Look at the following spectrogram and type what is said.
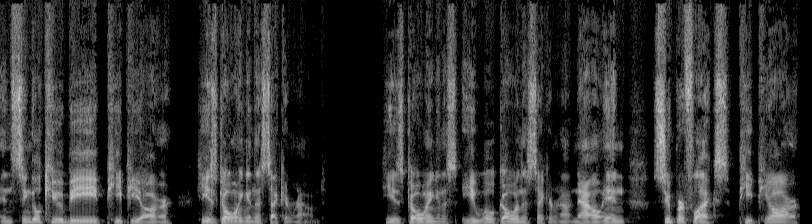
in single QB PPR, he is going in the second round. He is going in this. He will go in the second round. Now in Superflex PPR,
